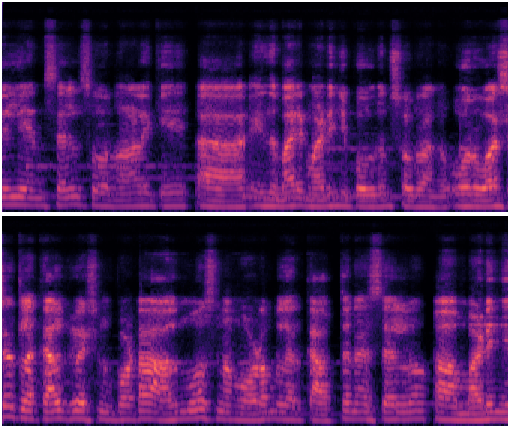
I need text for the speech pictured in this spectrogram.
billion cells ஒரு நாளைக்கு uh, இந்த மாதிரி மடிஞ்சு போகுதுன்னு சொல்றாங்க. ஒரு வருஷத்துல கால்குலேஷன் போட்டா ஆல்மோஸ்ட் நம்ம உடம்புல இருக்க அத்தனை செல்லும் மடிஞ்சு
